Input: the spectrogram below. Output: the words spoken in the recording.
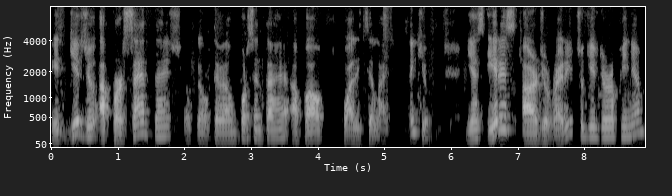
it gives you a percentage, okay, te da un porcentaje about quality life. Thank you. Yes, Iris, are you ready to give your opinion?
